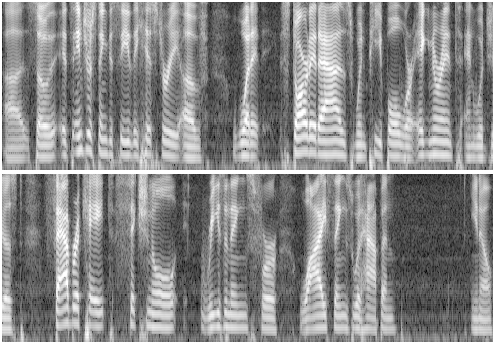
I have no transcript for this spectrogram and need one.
Uh, so it's interesting to see the history of what it started as when people were ignorant and would just fabricate fictional reasonings for why things would happen. You know,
